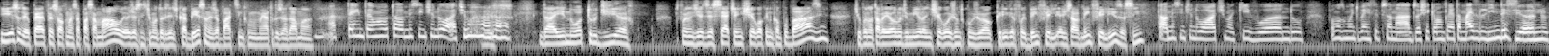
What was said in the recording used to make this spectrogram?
Isso, daí o pessoal começa a passar mal. Eu já senti uma dorzinha de cabeça, né? Já bate 5 mil metros, já dá uma. Até então eu tava me sentindo ótimo. Isso. Daí no outro dia, foi no dia 17, a gente chegou aqui no campo base. Tipo, quando eu tava eu e Ludmilla, a gente chegou junto com o Joel Krieger, foi bem feliz, a gente tava bem feliz, assim. Tava me sentindo ótimo aqui, voando. Fomos muito bem recepcionados. Achei que a montanha tá mais linda esse ano.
